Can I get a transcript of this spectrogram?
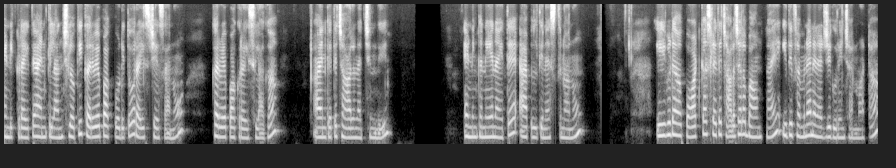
అండ్ ఇక్కడైతే ఆయనకి లంచ్లోకి కరివేపాకు పొడితో రైస్ చేశాను. కరివేపాకు రైస్ లాగా. ఆయనకైతే చాలా నచ్చింది. అండ్ ఇంకా నేనైతే యాపిల్ తినేస్తున్నాను. ఈవిడ పాడ్కాస్ట్లు అయితే చాలా చాలా బాగుంటున్నాయి. ఇది ఫెమినైన్ ఎనర్జీ గురించి అనమాట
